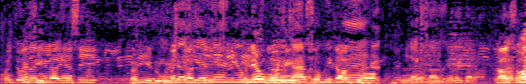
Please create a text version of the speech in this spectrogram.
પંચોતેર લીલા એસી ચારસો ચારસો ચારસો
